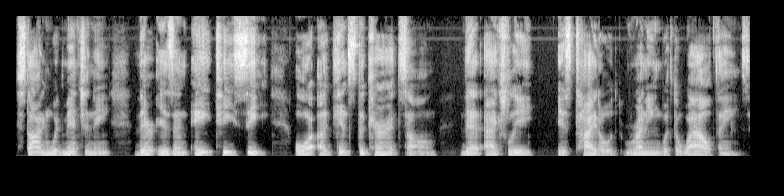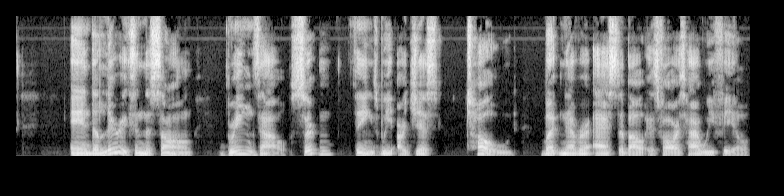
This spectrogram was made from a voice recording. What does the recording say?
starting with mentioning there is an ATC or Against the Current song that actually is titled Running with the Wild Things. And the lyrics in the song brings out certain things we are just told but never asked about as far as how we feel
